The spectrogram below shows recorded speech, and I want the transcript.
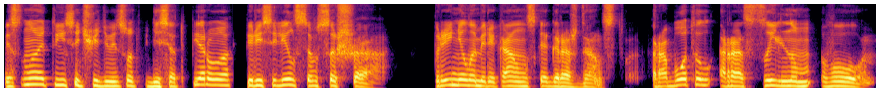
Весной 1951 переселился в США, принял американское гражданство, работал рассыльным в ООН.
